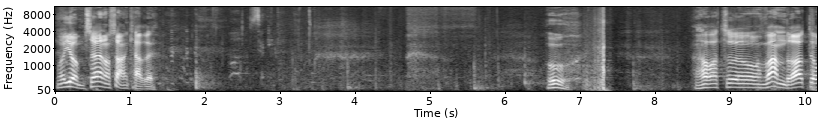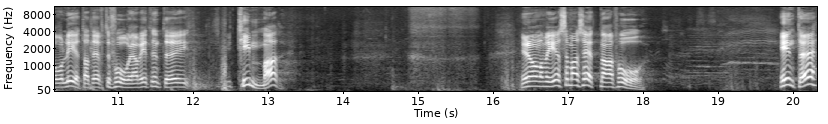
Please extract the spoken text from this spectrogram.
De har gömt sig här någonstans kanske. Oh. Jag har varit och vandrat och letat efter fåren, jag vet inte, i timmar. Är det någon av er som har sett några får? Inte?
